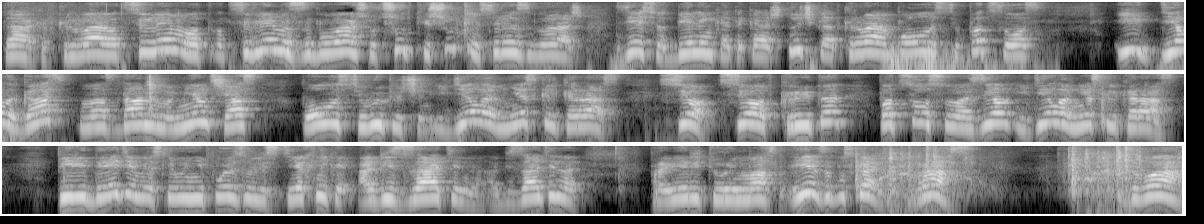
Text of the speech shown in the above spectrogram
так, открываю. Вот все время, вот, вот все время забываешь, вот шутки, шутки, все время забываешь. Здесь вот беленькая такая штучка. Открываем полностью подсос. И дело газ у нас в данный момент сейчас полностью выключен. И делаем несколько раз. Все, все открыто. Подсос у нас сделал и делаем несколько раз. Перед этим, если вы не пользовались техникой, обязательно, обязательно проверить уровень масла. И запускаем. Раз, два,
